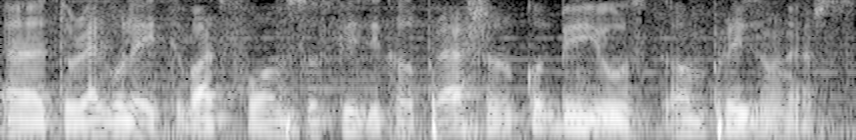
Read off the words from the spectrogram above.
uh, to regulate what forms of physical pressure could be used on prisoners.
